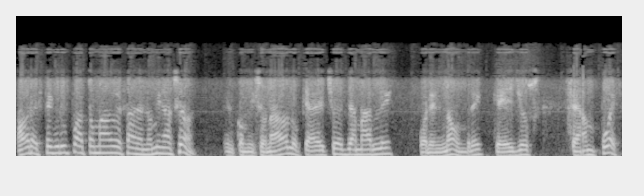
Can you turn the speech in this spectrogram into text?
Ahora, este grupo ha tomado esa denominación. El comisionado lo que ha hecho es llamarle por el nombre que ellos se han puesto.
